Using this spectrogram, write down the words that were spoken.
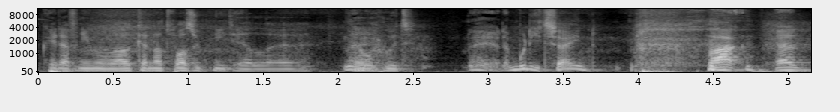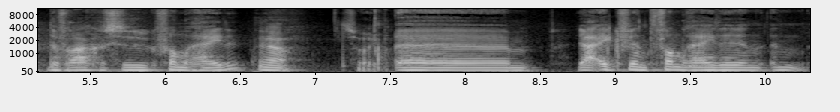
Ik weet even niet meer welke. En dat was ook niet heel, eh, heel Nee. goed. Nee, dat moet iets zijn. Maar eh, de vraag is natuurlijk Van der Heijden. Ja, sorry. Ehm, ja, ik vind Van der Heijden een, een,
